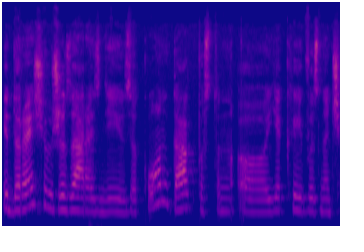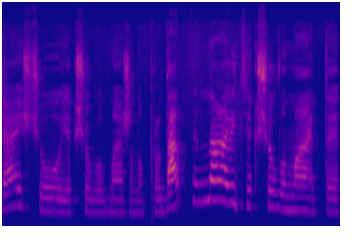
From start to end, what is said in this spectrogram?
І, до речі, вже зараз діє закон, так, е, який визначає, що якщо ви обмежено придатний, навіть якщо ви маєте е,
